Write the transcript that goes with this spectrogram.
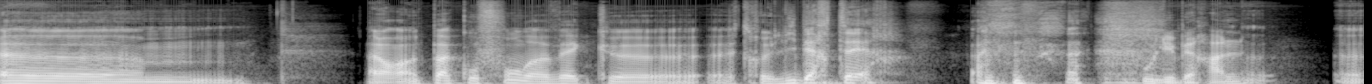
euh, alors ne pas confondre avec euh, être libertaire. Ou libéral. Euh,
